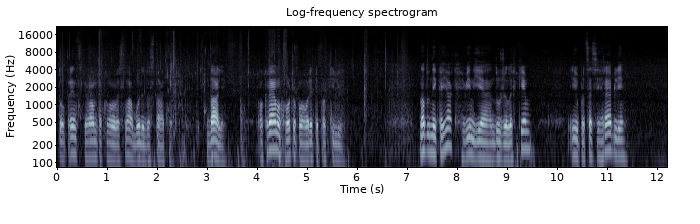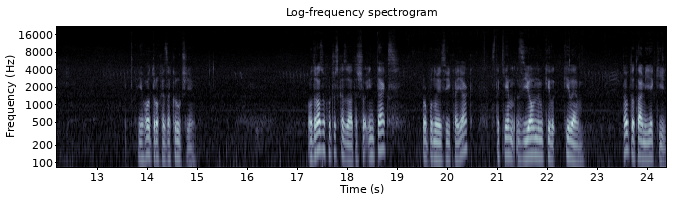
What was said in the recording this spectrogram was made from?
то в принципі вам такого весла буде достатньо. Далі. Окремо хочу поговорити про кілі. Надувний каяк він є дуже легким і в процесі греблі його трохи закручує. Одразу хочу сказати, що Intex пропонує свій каяк з таким зйомним кілем. Тобто там є кіль.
